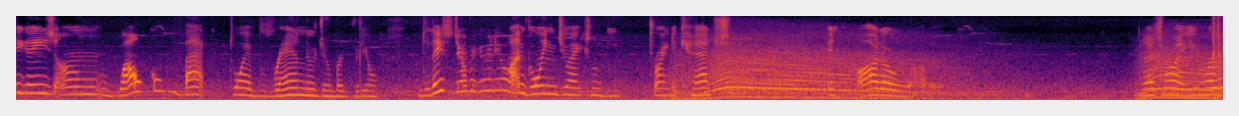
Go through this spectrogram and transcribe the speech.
Hey guys, um, welcome back to a brand new Jailbreak video. In today's Jailbreak video, I'm going to actually be trying to catch an auto robber. That's right, you heard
